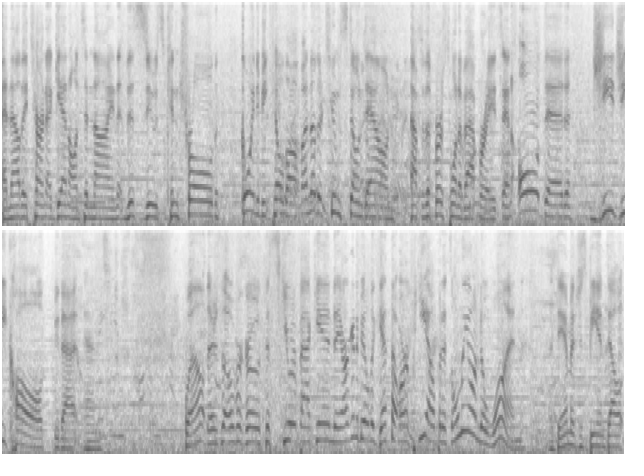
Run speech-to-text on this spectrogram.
And now they turn again onto nine. This Zeus controlled, going to be killed off. Another tombstone down after the first one evaporates. And all dead. GG called. to that. And well, there's the overgrowth, the skewer back in. They are going to be able to get the RP out, but it's only on to one. The damage is being dealt,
